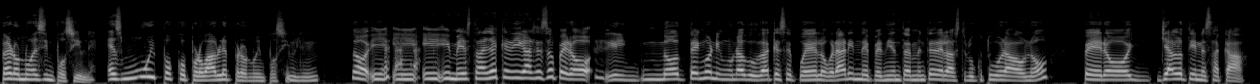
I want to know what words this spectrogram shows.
pero no es imposible. Es muy poco probable, pero no imposible. No, y, y- y- y me extraña que digas eso, pero no tengo ninguna duda que se puede lograr independientemente de la estructura o no, pero ya lo tienes acá.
